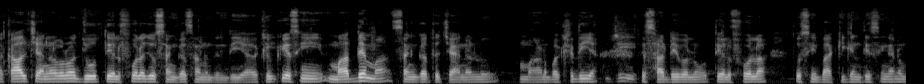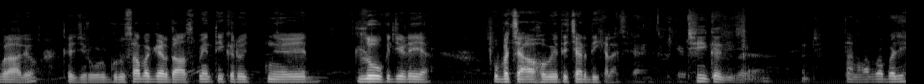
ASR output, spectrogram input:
ਅਕਾਲ ਚੈਨਲ ਵੱਲੋਂ ਜੋ ਤਿਲ ਫੁੱਲ ਜੋ ਸੰਗਤ ਸਾਨੂੰ ਦਿੰਦੀ ਆ ਕਿਉਂਕਿ ਅਸੀਂ ਮਾਧਿਅਮ ਆ ਸੰਗਤ ਚੈਨਲ ਨੂੰ ਮਾਣ ਬਖਸ਼ਦੀ ਆ ਤੇ ਸਾਡੇ ਵੱਲੋਂ ਤਿਲ ਫੁੱਲ ਆ। ਤੁਸੀਂ ਬਾਕੀ ਗੰਤੀ ਸਿੰਘਾਂ ਨੂੰ ਬੁਲਾ ਲਿਓ ਤੇ ਜਰੂਰ ਗੁਰੂ ਸਾਹਿਬ ਅੱਗੇ ਅਰਦਾਸ ਬੇਨਤੀ ਕਰੋ ਇਹ ਲੋਕ ਜਿਹੜੇ ਆ ਉਹ ਬਚਾਅ ਹੋਵੇ ਤੇ ਚੜ੍ਹਦੀ ਕਲਾ ਚ ਰਹਿਣ। ਠੀਕ ਹੈ ਜੀ ਧੰਨਵਾਦ ਬਾਬਾ ਜੀ।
